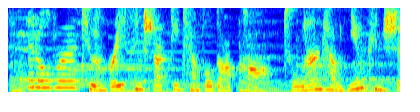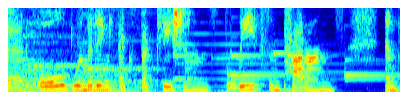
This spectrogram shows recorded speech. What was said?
Head over to embracingshaktitemple.com to learn how you can shed old limiting expectations, beliefs, and patterns, and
